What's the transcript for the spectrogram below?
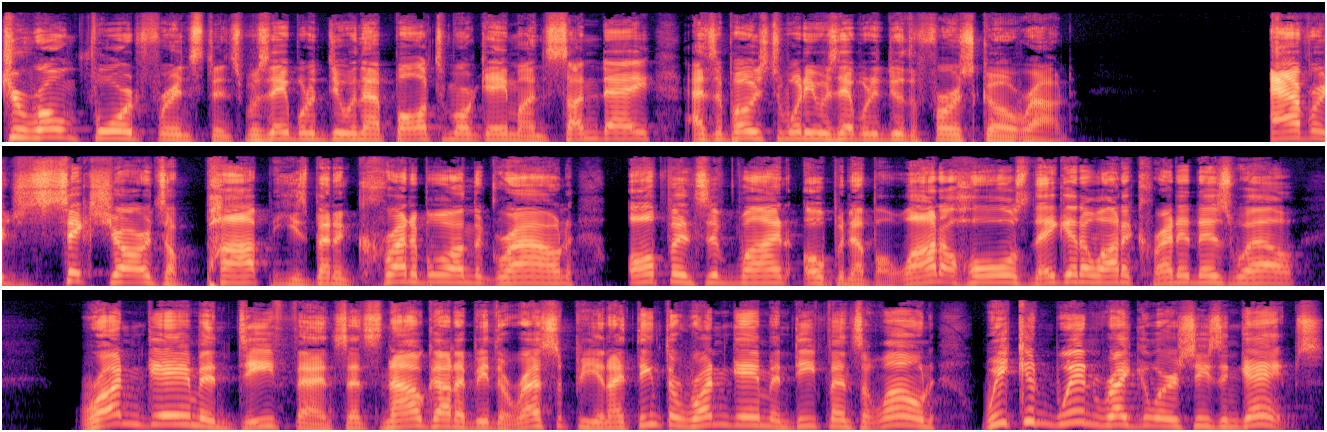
Jerome Ford, for instance, was able to do in that Baltimore game on Sunday, as opposed to what he was able to do the first go around. Averaged six yards a pop. He's been incredible on the ground. Offensive line opened up a lot of holes. They get a lot of credit as well. Run game and defense, that's now got to be the recipe. And I think the run game and defense alone, we can win regular season games.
